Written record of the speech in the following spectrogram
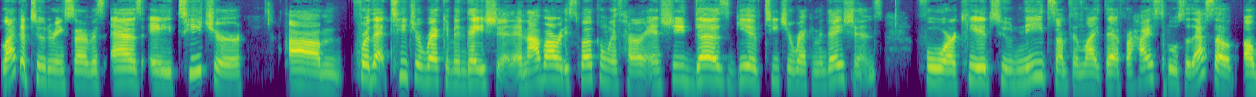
like a tutoring service as a teacher um, for that teacher recommendation. And I've already spoken with her, and she does give teacher recommendations for kids who need something like that for high school. So that's a, a,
